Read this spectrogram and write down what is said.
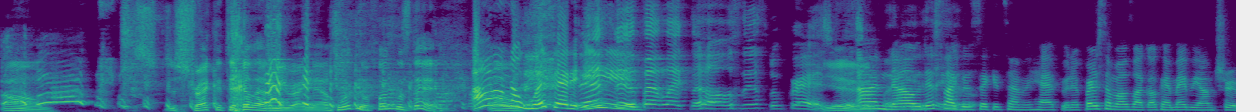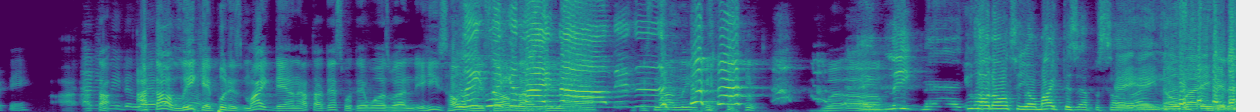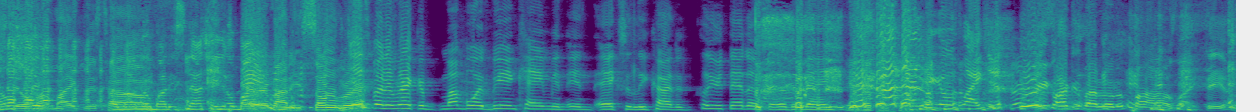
Um distracted the hell out of me right now. What the fuck was that? I don't Um, know what that That is. still sound like the whole system crashed. Yeah. I know. That's like the second time it happened. The first time I was like, okay, maybe I'm tripping. I, I I didn't thought mean to I thought I'm Leak had put his mic down. I thought that's what that was, but I- he's holding Leak it. So I'm like, like, nah, no, nigga. it's not Leak. but hey, um, Leak, man, you hold on to your mic this episode. Hey, ain't ain't nobody here to steal my mic this About time. nobody snatching your mic. Everybody's sober. Just for the record, my boy Ben came in and actually kind of cleared that up the other day. that nigga was like, just for We was talking about it on the pod. I was like, damn.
